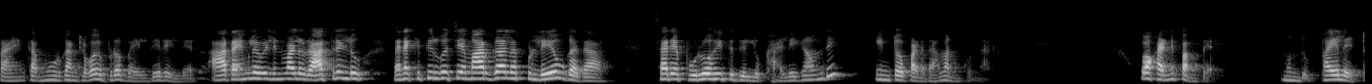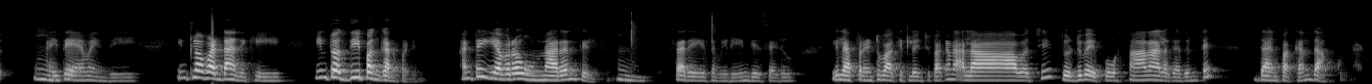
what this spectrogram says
సాయంకాలం మూడు గంటలకో ఎప్పుడో బయలుదేరి వెళ్ళారు. ఆ టైంలో వెళ్ళిన వాళ్ళు రాత్రిళ్ళు వెనక్కి తిరిగి వచ్చే మార్గాలు అప్పుడు లేవు కదా. సరే పురోహితుడి ఇల్లు ఖాళీగా ఉంది. ఇంట్లో పడదాం అనుకున్నారు. ఒకడిని పంపారు. ముందు పైలట్. అయితే ఏమైంది? ఇంట్లో పడ్డానికి ఇంట్లో దీపం కనపడింది. అంటే ఎవరో ఉన్నారని తెలిసింది. ఉమ్, సరే ఇతను వీడు ఏం చేశాడు? ఇలా ఫ్రంట్ వాకిట్లో నుంచి కాకుండా అలా వచ్చి దొడ్డు వైపు స్నానాల గది ఉంటే దాని పక్కన దాక్కున్నాడు.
